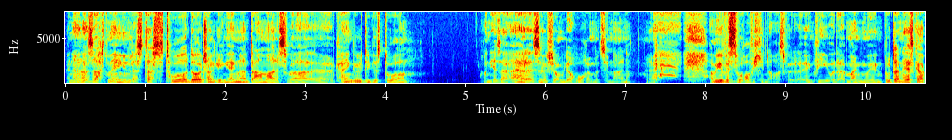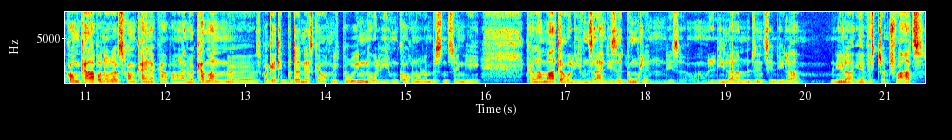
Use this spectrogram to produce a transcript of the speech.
wenn einer sagt, das, das Tor Deutschland gegen England damals war äh, kein gültiges Tor. Und ihr sagt, ah, das ist ja schon wieder hochemotional. Ne? Aber ihr wisst, worauf ich hinaus will. Irgendwie, oder man, in Puttanesca kommen Kapern oder es kommen keine Kapern rein. Oder kann man äh, Spaghetti Puttanesca auch mit grünen Oliven kochen oder müssen es irgendwie Kalamata-Oliven sein, diese dunklen, diese lilan, sind sie lila? Lila, ihr wisst schon, schwarz,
